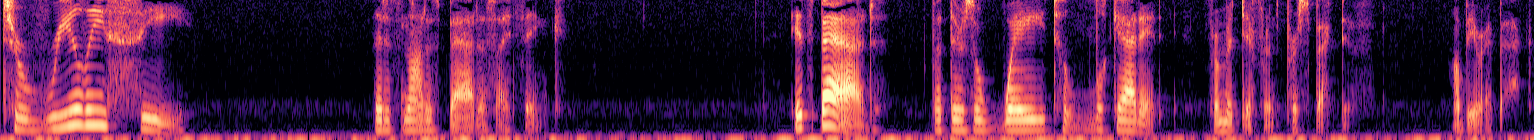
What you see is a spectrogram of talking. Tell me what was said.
to really see that it's not as bad as I think. It's bad, but there's a way to look at it from a different perspective. I'll be right back.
